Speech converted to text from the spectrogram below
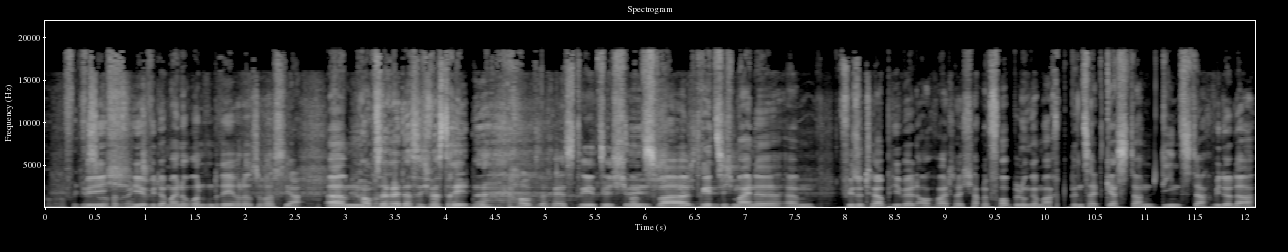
Aber vergiss Wie ich verdrängt. hier wieder meine Runden drehe oder sowas, ja. Ähm, Hauptsache, dass sich was dreht, ne? Hauptsache es dreht sich. Richtig, und zwar richtig. dreht sich meine ähm, Physiotherapiewelt auch weiter. Ich habe eine Fortbildung gemacht, bin seit gestern Dienstag wieder da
